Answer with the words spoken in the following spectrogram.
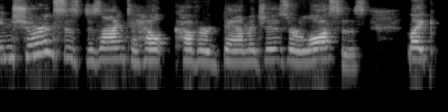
Insurance is designed to help cover damages or losses, like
